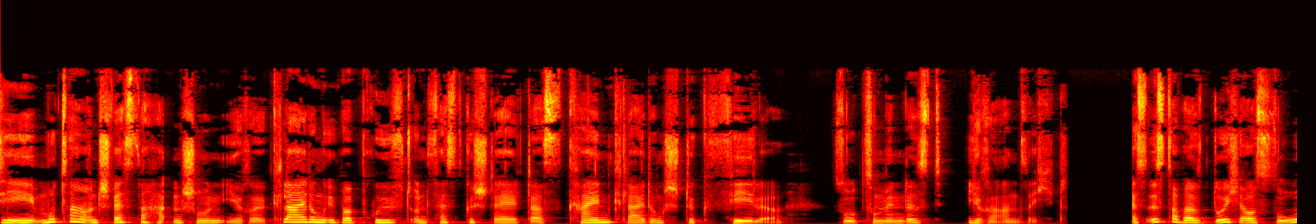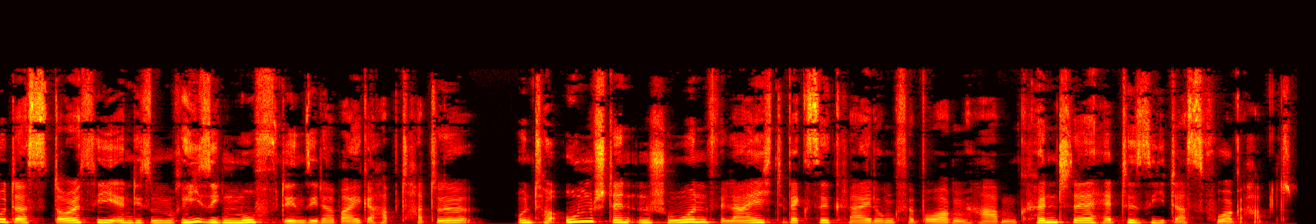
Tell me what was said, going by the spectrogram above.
Die Mutter und Schwester hatten schon ihre Kleidung überprüft und festgestellt, dass kein Kleidungsstück fehle, so zumindest ihre Ansicht. Es ist aber durchaus so, dass Dorothy in diesem riesigen Muff, den sie dabei gehabt hatte, unter Umständen schon vielleicht Wechselkleidung verborgen haben könnte, hätte sie das vorgehabt.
